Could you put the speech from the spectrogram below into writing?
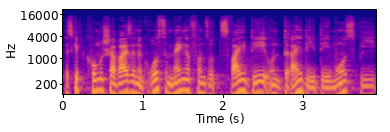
Es gibt komischerweise eine große Menge von so 2D- und 3D-Demos, wie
